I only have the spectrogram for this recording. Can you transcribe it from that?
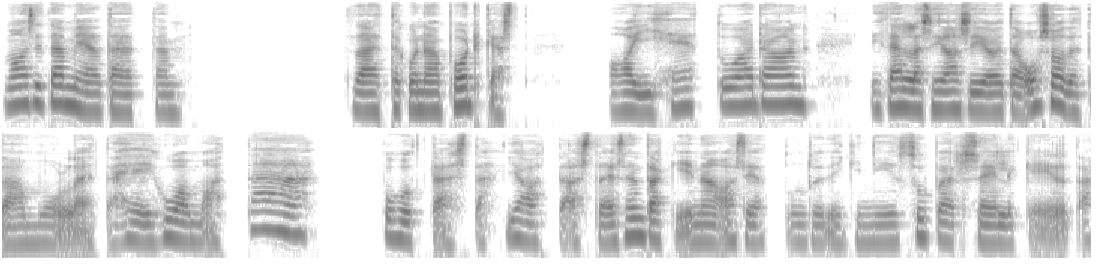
mä oon sitä mieltä, että tai että kun nämä podcast-aiheet tuodaan, niin tällaisia asioita osoitetaan mulle, että hei, huomaa tämä, puhut tästä, jaa tästä. Ja sen takia nämä asiat tuntuu jotenkin niin superselkeiltä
